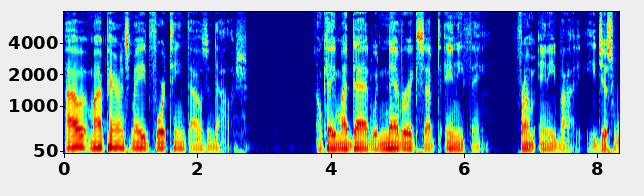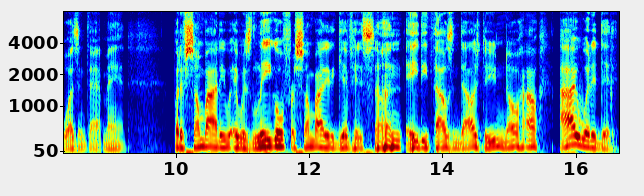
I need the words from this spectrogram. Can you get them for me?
I, my parents made fourteen thousand dollars. Okay, my dad would never accept anything from anybody. He just wasn't that man. But if somebody, it was legal for somebody to give his son eighty thousand dollars. Do you know how I would have did it?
